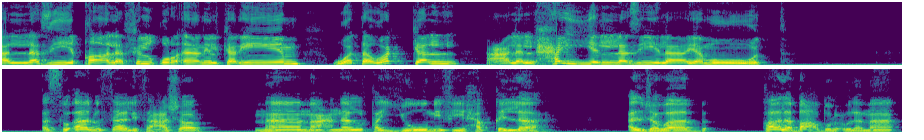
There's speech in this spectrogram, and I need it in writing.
الذي قال في القرآن الكريم وتوكل على الحي الذي لا يموت. السؤال الثالث عشر ما معنى القيوم في حق الله؟ الجواب قال بعض العلماء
